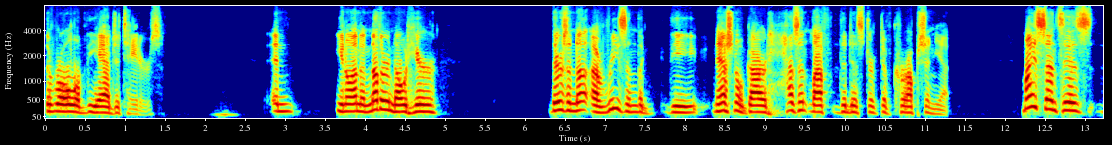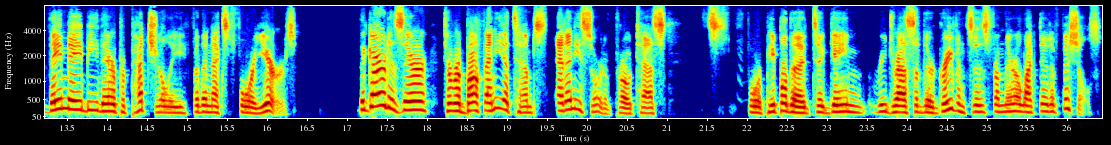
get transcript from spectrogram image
the role of the agitators. And, you know, on another note here, there's a, a reason the, the National Guard hasn't left the district of corruption yet. My sense is they may be there perpetually for the next four years. The Guard is there to rebuff any attempts at any sort of protests for people to, to gain redress of their grievances from their elected officials.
